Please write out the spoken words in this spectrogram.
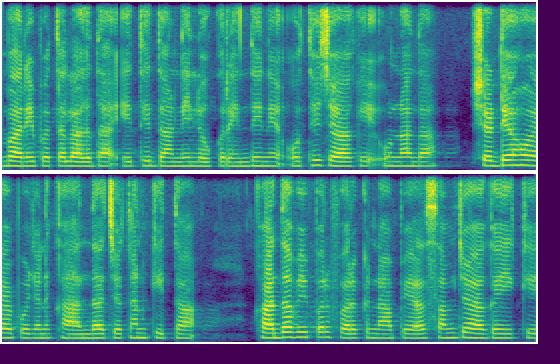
ਬਾਰੇ ਪਤਾ ਲੱਗਦਾ, ਇੱਥੇ ਦਾਨੀ ਲੋਕ ਰਹਿੰਦੇ ਨੇ। ਉੱਥੇ ਜਾ ਕੇ ਉਹਨਾਂ ਦਾ ਛੱਡਿਆ ਹੋਇਆ ਭੋਜਨ ਖਾਣ ਦਾ ਯਤਨ ਕੀਤਾ। ਖਾਦਾ ਵੀ ਪਰ ਫ਼ਰਕ ਨਾ ਪਿਆ। ਸਮਝ ਆ ਗਈ ਕਿ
